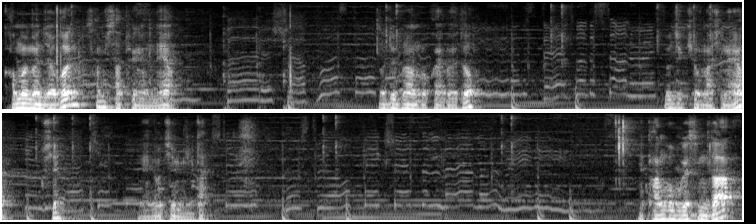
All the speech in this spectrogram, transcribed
건물 면적은 34평이었네요. 노드뷰 한번 볼까요, 그래도? 요집 기억나시나요? 혹시? 네, 요 집입니다. 거 보겠습니다.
